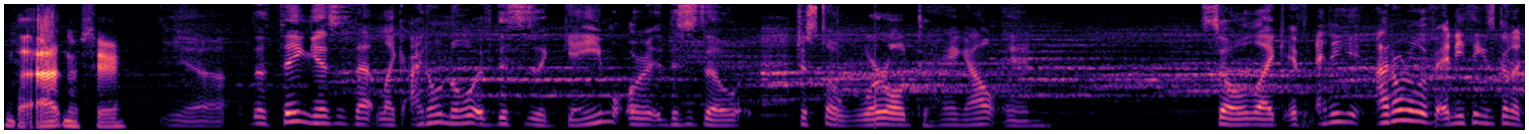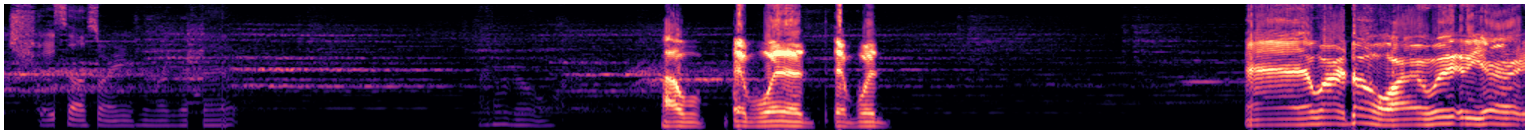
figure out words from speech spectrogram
The atmosphere. Yeah. The thing is, is that like I don't know if this is a game or this is a just a world to hang out in. So like, if any, I don't know if anything's gonna chase us or anything like that. I don't know. I w- it would. It would. And we're, don't worry, we, you're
